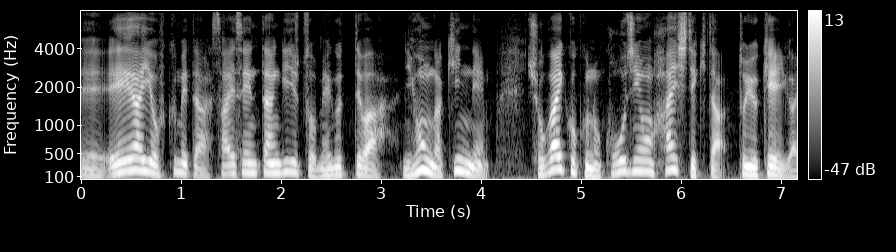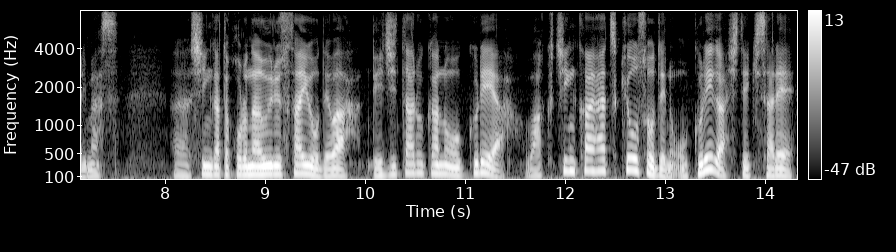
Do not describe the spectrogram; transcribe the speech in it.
えー、AI を含めた最先端技術をめぐっては日本が近年諸外国の後人を排してきたという経緯があります。新型コロナウイルス対応ではデジタル化の遅れやワクチン開発競争での遅れが指摘され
